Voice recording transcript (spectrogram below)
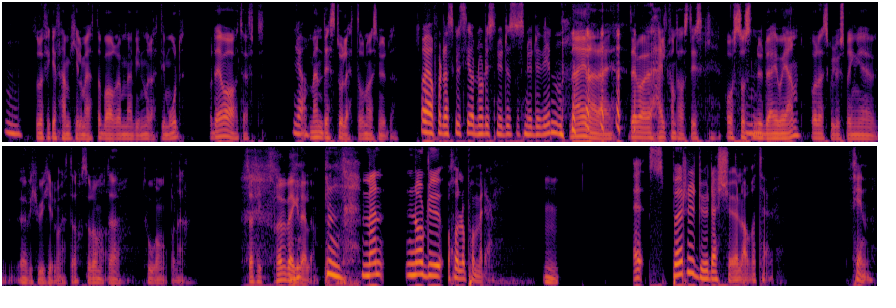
Mm. Så da fikk jeg fem kilometer bare med vind rett imot. Og det var tøft. Ja. Men desto lettere når jeg snudde. Å ja, for da skulle jeg si at når du snudde, så snudde vinden. Nei, nei, nei. Det var helt fantastisk. Og så Mm. snudde jeg jo igjen, for jeg skulle jo springe over 20 km. Så da måtte jeg to ganger opp og ned. Så jeg fikk prøve begge deler. Men når du holder på med det, Mm. eh, spør du deg sjøl av og til, Finn,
